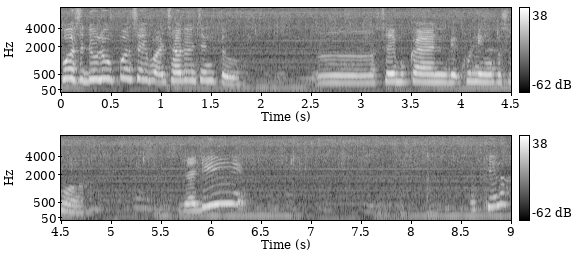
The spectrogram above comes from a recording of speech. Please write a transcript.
First dulu pun saya buat cara macam tu. Hmm, saya bukan beg kuning apa semua. Jadi okey lah.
